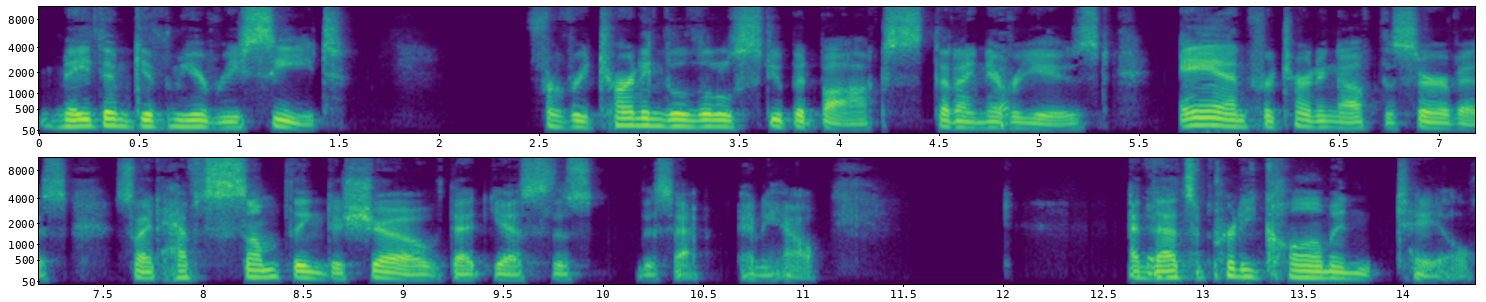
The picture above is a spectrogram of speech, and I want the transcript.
made them give me a receipt for returning the little stupid box that I never used and for turning off the service. So I'd have something to show that yes, this this happened anyhow. And yeah. that's a pretty common tale.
